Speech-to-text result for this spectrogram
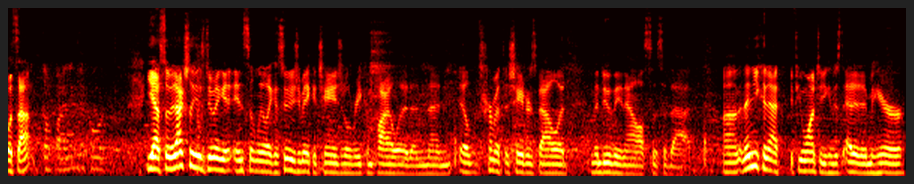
What's that? Compiling the code. Yeah, so it actually is doing it instantly. Like as soon as you make a change, it'll recompile it, and then it'll determine if the shader's valid, and then do the analysis of that. Um, and then you can, if you want to, you can just edit them here,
